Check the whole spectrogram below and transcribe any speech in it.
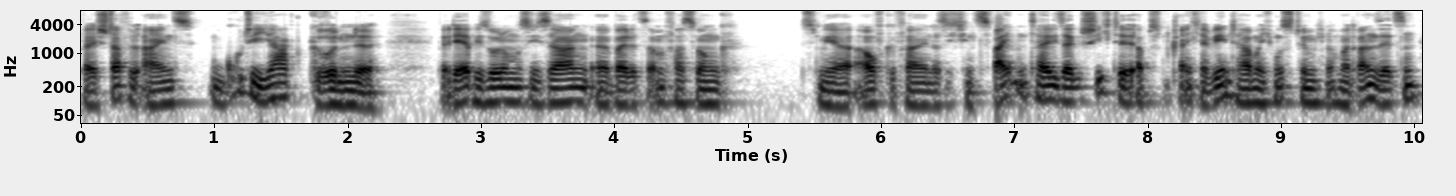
bei Staffel 1 Gute Jagdgründe. Bei der Episode muss ich sagen, äh, bei der Zusammenfassung ist mir aufgefallen, dass ich den zweiten Teil dieser Geschichte absolut gar nicht erwähnt habe. Ich musste mich nochmal dran setzen,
